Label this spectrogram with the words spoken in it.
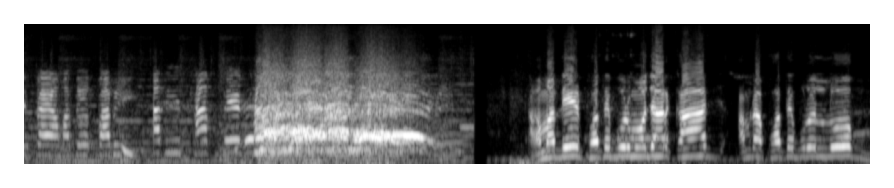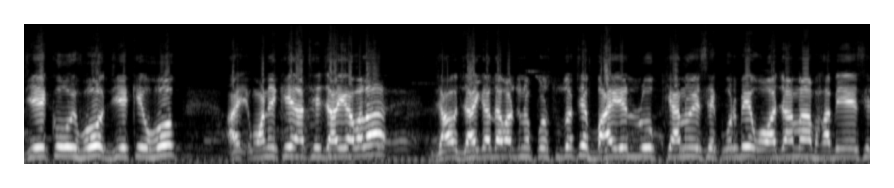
এটাই আমাদের দাবি। দাবি থাকবে। আমাদের ফতেপুর মজার কাজ, আমরা ফতেপুরের লোক, যে কেউ হোক, যে কেউ হোক অনেকে আছে জায়গাওয়ালা, যাও জায়গা দেওয়ার জন্য প্রস্তুত আছে, বাইরের লোক কেন এসে করবে, অজানাভাবে এসে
